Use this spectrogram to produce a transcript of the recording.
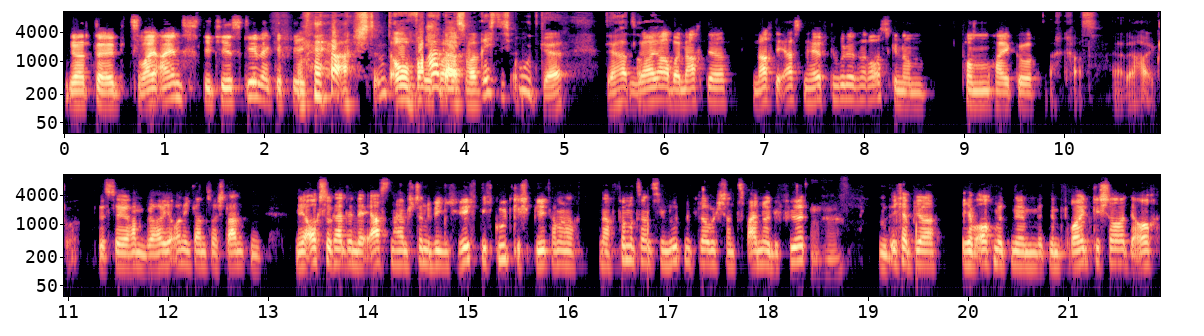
Ja, der 2-1, die TSG weggefegt. ja, stimmt. Oh, Vargas war richtig gut, gell? Der hat. ja, ja, aber nach der, nach der ersten Hälfte wurde er dann rausgenommen vom Heiko. Ach krass, ja, der Heiko. Das äh, haben wir hab ich auch nicht ganz verstanden. Nee, Augsburg hat in der ersten halben Stunde wirklich richtig gut gespielt. Haben wir noch nach 25 Minuten, glaube ich, schon 2-0 geführt. Mhm. Und ich habe ja, ich habe auch mit einem mit einem Freund geschaut, der auch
